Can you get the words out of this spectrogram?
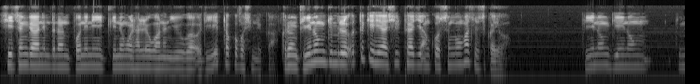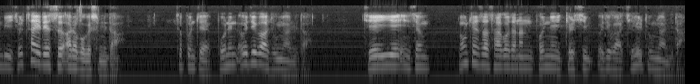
시청자님들은 본인이 귀농을 하려고 하는 이유가 어디에 있다고 보십니까? 그럼 귀농 준비를 어떻게 해야 실패하지 않고 성공할 수 있을까요? 귀농 귀농 준비 절차에 대해서 알아보겠습니다. 첫 번째, 본인 의지가 중요합니다. 제2의 인생, 농촌에서 살고자 하는 본인의 결심, 의지가 제일 중요합니다.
